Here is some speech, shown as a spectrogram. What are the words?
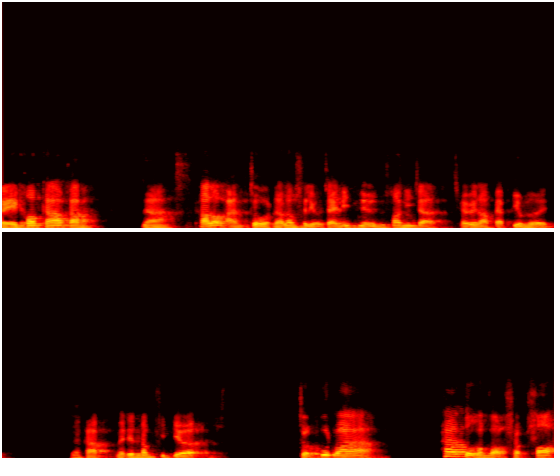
นข้อเก้าครับนะถ้าเราอ่านโจทย์แล้วเราเฉลียวใจนิดนึงข้อนี้จะใช้เวลาแป๊บเดียวเลยนะครับ ไม่ได้ต้องคิดเยอะ โจทย์พูดว่า ถ้าตัวประกอบเฉพาะ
